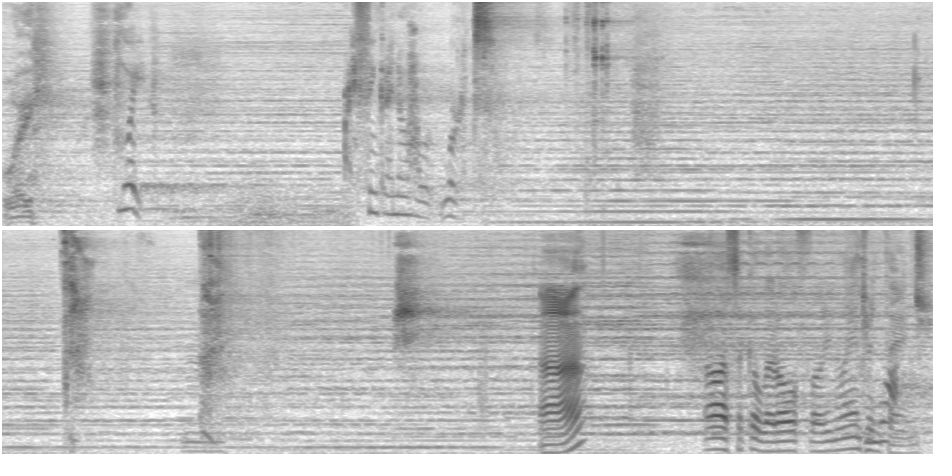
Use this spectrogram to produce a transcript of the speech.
Boy, Wait. I think I know how it works. Uh? Oh, it's like a little floating lantern Watch. thing.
